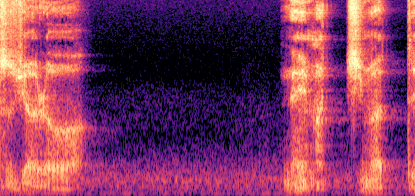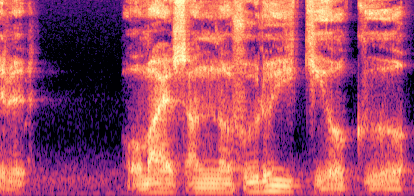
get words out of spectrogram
すじゃろ。う眠っちまってるお前さんの古い記憶を。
